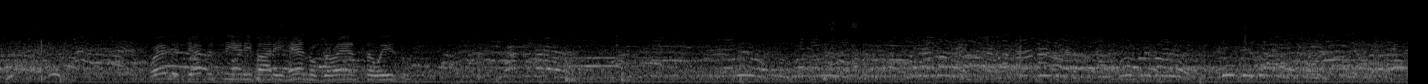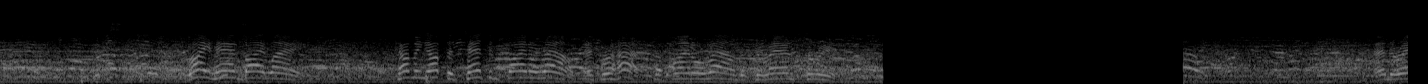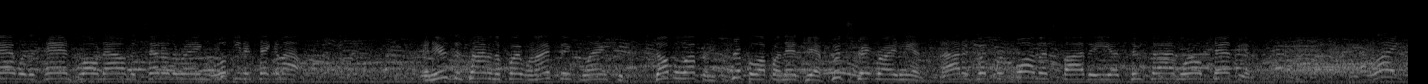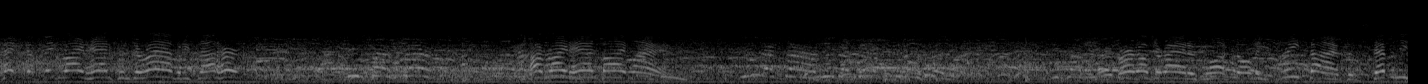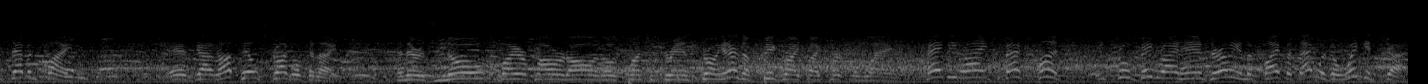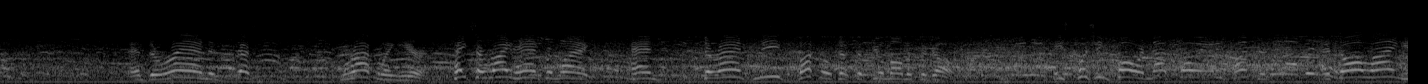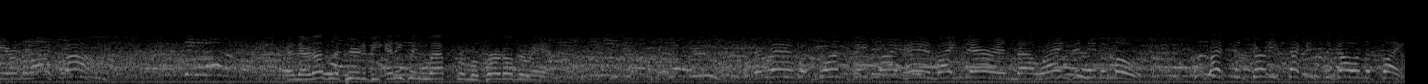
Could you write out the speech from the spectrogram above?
When did you ever see anybody handle Duran so easily? Right hand by Laing. Coming up, the 10th and final round, and perhaps the final And Duran with his hands low now in the center of the ring, looking to take him out. And here's the time in the fight when I think Laing should double up and triple up on that jab. Good straight right hand. Not a good performance by the uh, two-time world champion. And Laing takes a big right hand from Duran, got an uphill struggle tonight. And there is no firepower at all in those punches Duran's throwing. And there's a big right by Kirkland Laing. Maybe Laing's best punch. He threw big right hands early in the fight, but that was a wicked shot. And Duran is just grappling here. Takes a right hand from Laing. And Duran's knees buckled just a few moments ago. He's pushing forward, not throwing any punches. It's all Laing here in. And there doesn't appear to be anything left from Roberto Duran. Duran with one big right hand right there, and uh, Laing didn't even move. Less than 30 seconds to go in the fight.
